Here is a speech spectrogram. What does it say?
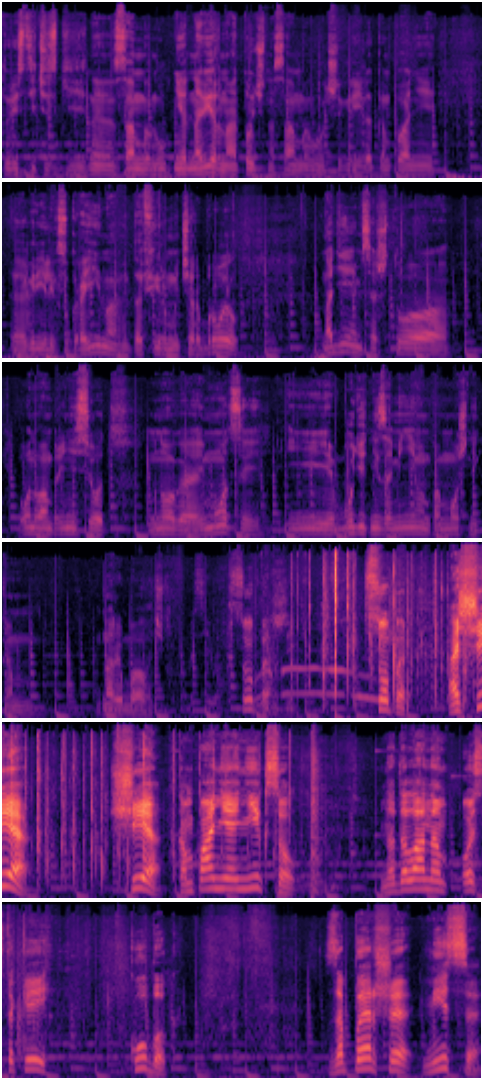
туристический, наверное, самый, лу- не наверное, а точно самый лучший гриль от компании э, Grillix Украина. Это фирмы Charbroil. Надеемся, что он вам принесет много эмоций и будет незаменимым помощником на рыбалочке. Супер. Супер. А ще, ще компанія Nixol надала нам ось такий кубок. За перше місце.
